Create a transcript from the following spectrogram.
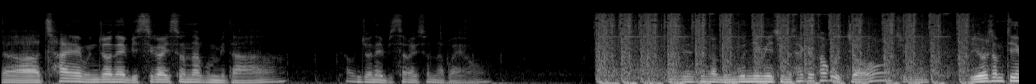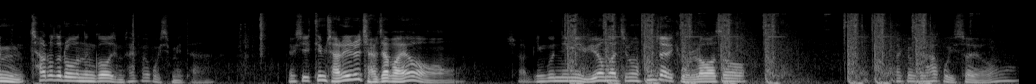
자, 차의 운전에 미스가 있었나 봅니다. 차 운전에 미스가 있었나 봐요. 이제 순간 민구님이 지금 사격하고 있죠. 지금 리얼 3팀 차로 들어오는 거 지금 사격하고 있습니다. 역시 이 팀 자리를 잘 잡아요. 자, 민구님이 위험하지만 혼자 이렇게 올라와서 사격을 하고 있어요.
